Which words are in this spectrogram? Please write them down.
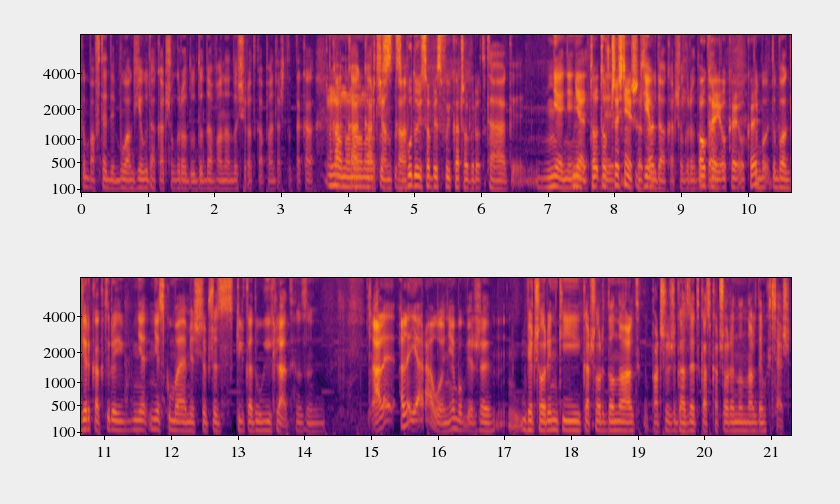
chyba wtedy była giełda kaczogrodu dodawana do środka, pamiętasz, to taka ka no, no, no, no. karcianka. Zbuduj sobie swój kaczogród. Tak, nie, nie, nie. Nie, to, to wcześniejsze, Giełda tak? kaczogrodu, Okej, okay, okej, okay, okej. To, to, była gierka, której nie, nie skumałem jeszcze przez kilka długich lat. Ale, ale jarało, nie? Bo wiesz, że wieczorynki, Kaczor Donald, patrzysz gazetka z Kaczorem Donaldem, chcesz.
